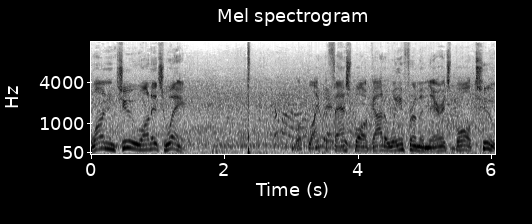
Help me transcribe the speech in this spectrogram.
1-2 on its way. Looked like the fastball got away from him there. It's ball two.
